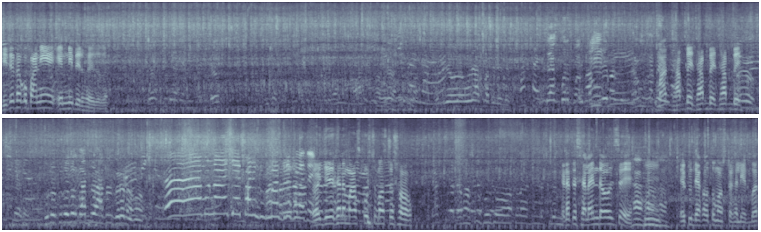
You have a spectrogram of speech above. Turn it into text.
দিতে থাকো পানি এমনি বের হয়ে যাবে। মাছ ঝাপবে ঝাপবে ঝাপবে। ওই যে এখানে মাছ পড়ছে মাছটা সরাও। এটাতে স্যালাইন দেওয়া হয়েছে? একটু দেখাও তো মাছটা খালি একবার।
